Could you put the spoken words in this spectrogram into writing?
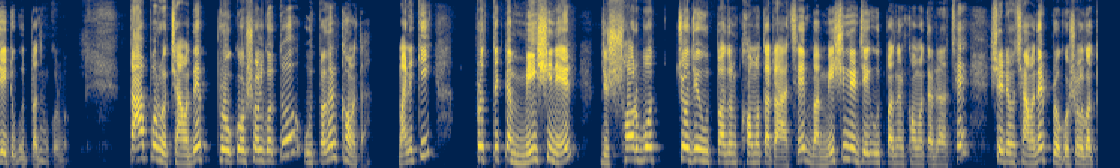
যেটুকু উৎপাদন করব। তারপর হচ্ছে আমাদের প্রকৌশলগত উৎপাদন ক্ষমতা মানে কি? প্রত্যেকটা মেশিনের যে সর্বোচ্চ যে উৎপাদন ক্ষমতাটা আছে বা মেশিনের যে উৎপাদন ক্ষমতাটা আছে, সেটা হচ্ছে আমাদের প্রকৌশলগত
